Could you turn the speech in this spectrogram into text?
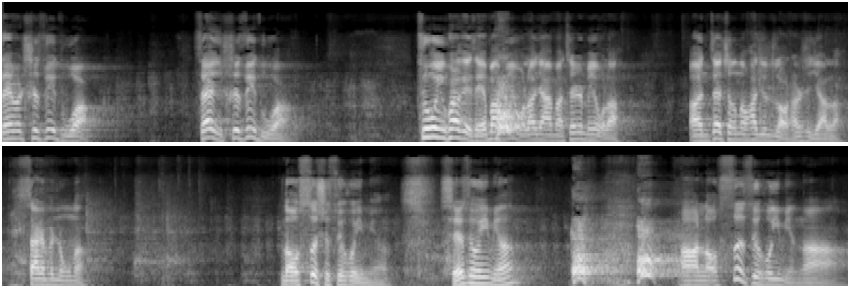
谁们吃最多？谁你吃最多？最后一块给谁吧？没有了，家人们，真是没有了啊！你再蒸的话，就老长时间了，三十分钟呢。老四是最后一名，谁最后一名？啊，老四最后一名啊！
